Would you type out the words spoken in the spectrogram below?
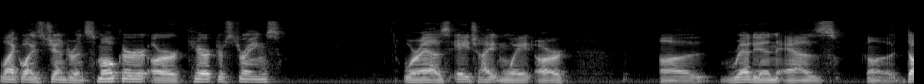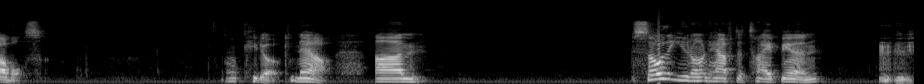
Likewise, gender and smoker are character strings, whereas age, height, and weight are uh, read in as uh, doubles. Okie doke. Now, um, so that you don't have to type in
